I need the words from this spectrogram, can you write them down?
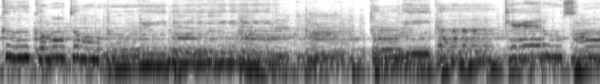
くことの意味。問いかけるそ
